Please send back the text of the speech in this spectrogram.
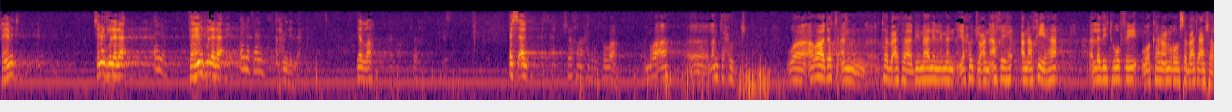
فهمت؟ سمعت ولا لا؟ ألا فهمت ولا لا؟ ألا فهمت. الحمد لله. يلا. اسأل. شيخنا حفظك الله امرأة آه، لم تحج وأرادت أن تبعث بمال لمن يحج عن أخيه عن أخيها الذي توفي وكان عمره سبعة عشر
